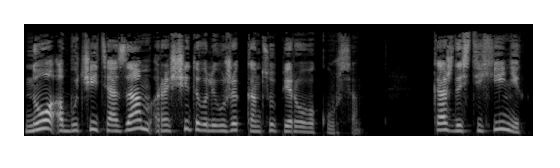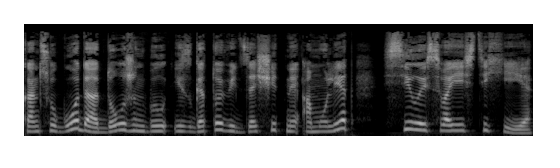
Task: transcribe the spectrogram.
но обучить азам рассчитывали уже к концу первого курса. Каждый стихийник к концу года должен был изготовить защитный амулет силой своей стихии,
